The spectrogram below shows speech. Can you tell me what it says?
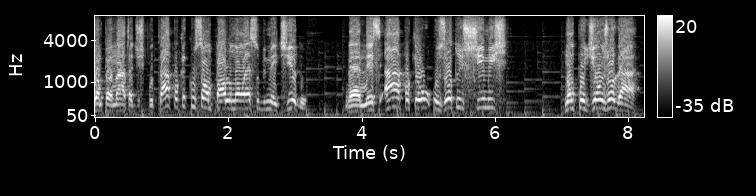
campeonato a disputar, por que, que o São Paulo não é submetido né, nesse. Ah, porque os outros times não podiam jogar.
